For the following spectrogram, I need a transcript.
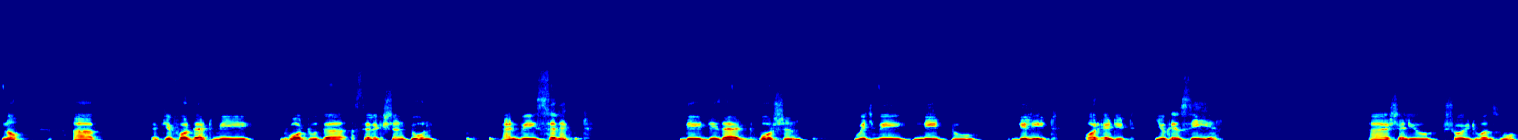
No. Okay, for that, we go to the selection tool and we select the desired portion which we need to delete. or edit. You can see here. Uh, shall you show it once more?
